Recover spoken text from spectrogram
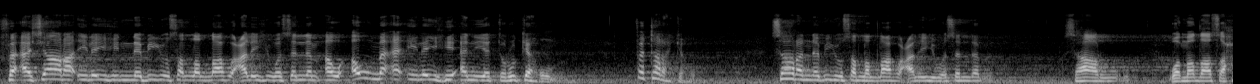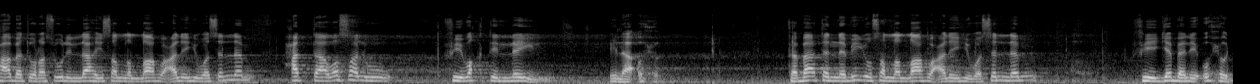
فأشار إليه النبي صلى الله عليه وسلم أو أومأ إليه أن يتركهم. فتركهم. سار النبي صلى الله عليه وسلم ساروا ومضى صحابة رسول الله صلى الله عليه وسلم حتى وصلوا في وقت الليل إلى أحد. فبات النبي صلى الله عليه وسلم في جبل أحد.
